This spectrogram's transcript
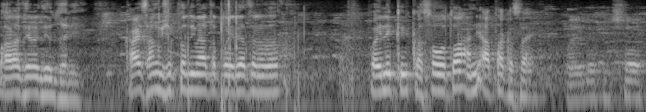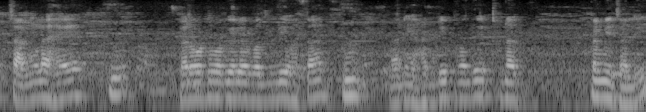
बरं. तेरा दिवस झाले. काय सांगू शकता तुम्ही आता पहिल्याचं पहिले कसं होतं आणि आता कसं आहे? पहिल्यापेक्षा चांगलं आहे. हं, करवट वगैरे बदली होतात. आणि हड्डीमध्ये ठणक कमी झाली.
